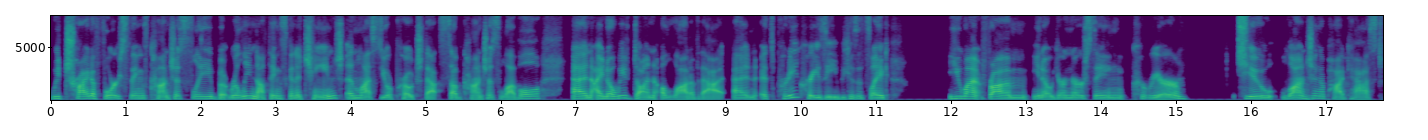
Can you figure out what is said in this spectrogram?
we try to force things consciously, but really nothing's going to change unless you approach that subconscious level. And I know we've done a lot of that. And it's pretty crazy because it's like you went from, you know, your nursing career to launching a podcast,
